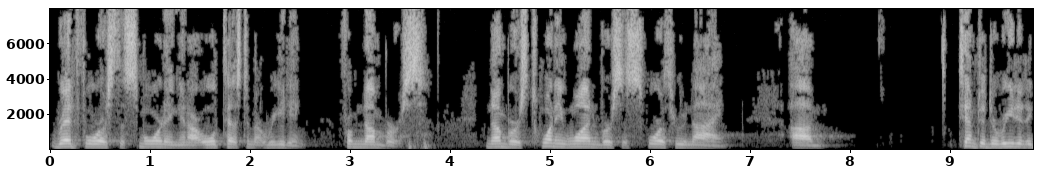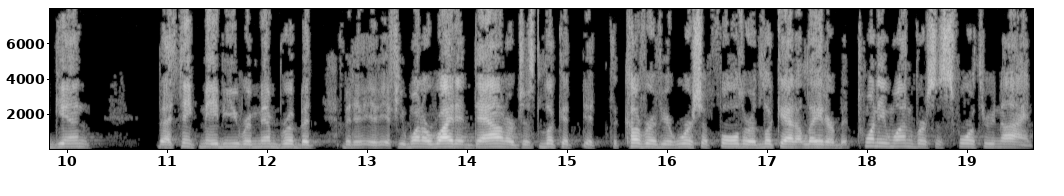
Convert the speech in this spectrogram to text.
read for us this morning in our Old Testament reading from Numbers. Numbers 21, verses 4 through 9. Um, tempted to read it again, but I think maybe you remember it. But, but if you want to write it down or just look at, the cover of your worship folder and look at it later. But 21, verses 4 through 9.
